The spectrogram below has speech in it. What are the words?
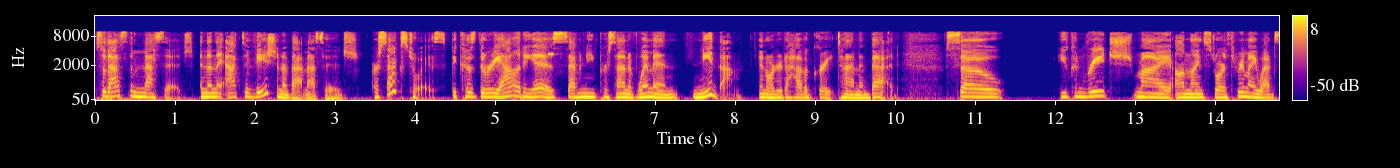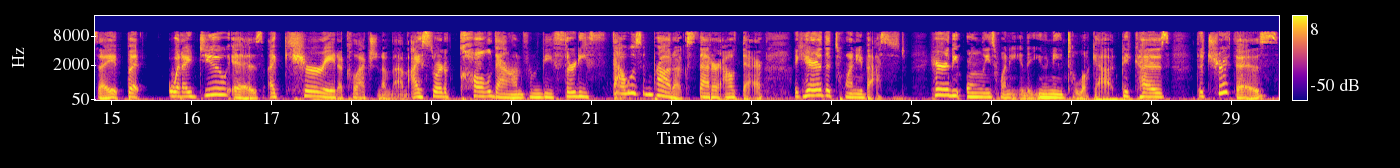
So that's the message. And then the activation of that message are sex toys because the reality is 70% of women need them in order to have a great time in bed. So you can reach my online store through my website, but what I do is I curate a collection of them. I sort of call down from the 30,000 products that are out there. Like, here are the 20 best. Here are the only 20 that you need to look at because the truth is,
